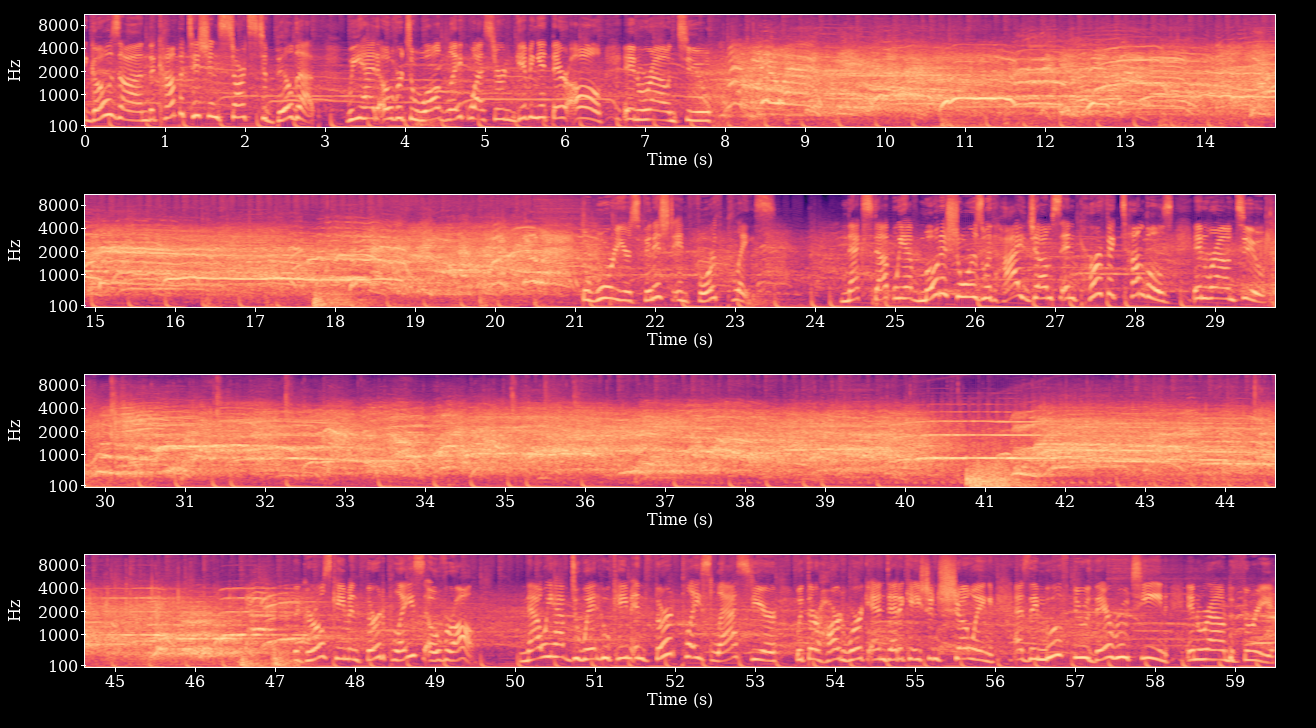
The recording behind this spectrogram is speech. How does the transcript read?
Day goes on, the competition starts to build up. We head over to Walled Lake Western, giving it their all in round two. The Warriors finished in fourth place. Next up, we have Mona Shores with high jumps and perfect tumbles in round two. The girls came in third place overall. Now we have DeWitt, who came in third place last year with their hard work and dedication showing as they move through their routine in round three.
